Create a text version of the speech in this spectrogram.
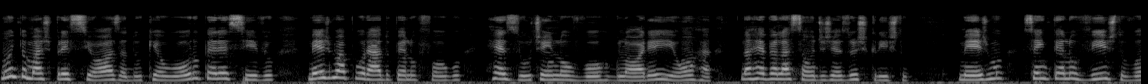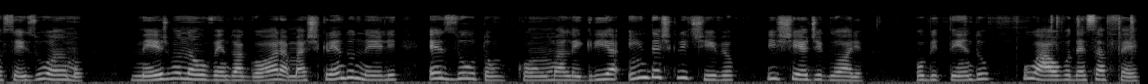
muito mais preciosa do que o ouro perecível, mesmo apurado pelo fogo, resulte em louvor, glória e honra na revelação de Jesus Cristo. Mesmo sem tê-lo visto, vocês o amam mesmo não o vendo agora, mas crendo nele, exultam com uma alegria indescritível e cheia de glória, obtendo o alvo dessa fé,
